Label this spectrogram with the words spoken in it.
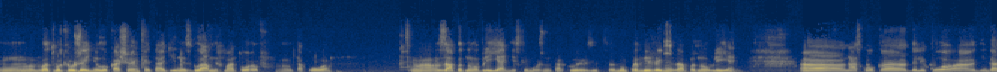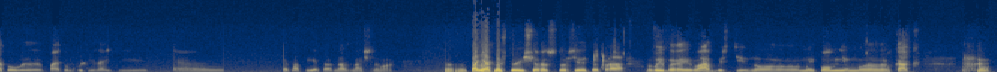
вот в окружении Лукашенко это один из главных моторов э, такого э, западного влияния, если можно так выразиться, ну, продвижения западного влияния. А, насколько далеко они готовы по этому пути зайти, э, это ответа однозначного. Понятно, что еще раз, что все это про выборы в августе, но мы помним, как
